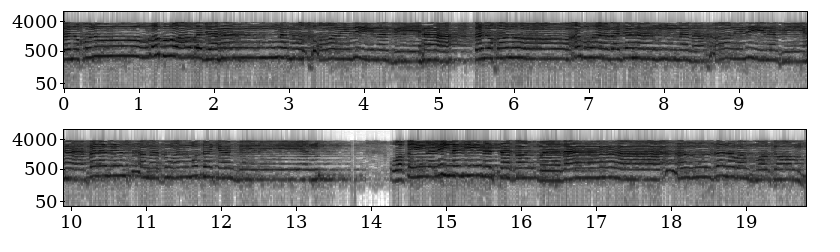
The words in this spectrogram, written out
فادخلوا أبواب جهنم خالدين فيها. فادخلوا أبواب جهنم خالدين فيها. فلبئس مثوى المتكبرين. وقيل للذين اتقوا ماذا أنزل ربكم؟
